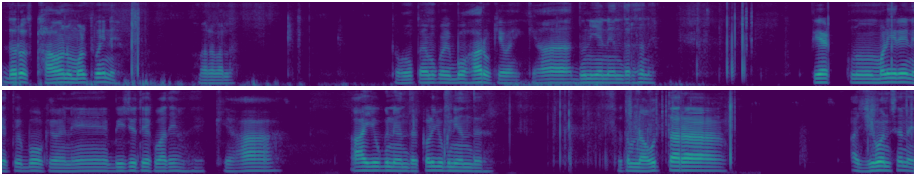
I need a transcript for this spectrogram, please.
દરરોજ ખાવાનું મળતું હોય ને, મારા વાલા, તો હું તો એમ કોઈ બહુ સારું કહેવાય કે આ દુનિયાની અંદર છે ને, પેટનું મળી રહે ને તો એ બહુ કહેવાય ને. બીજું તો એક વાત એમ છે કે આ આ યુગની અંદર, કળયુગની અંદર, તો તમને ઉતારા આ જીવન છે ને,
